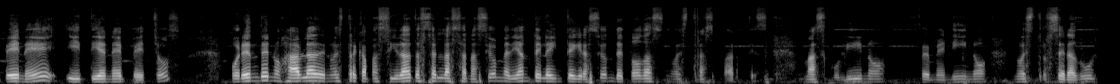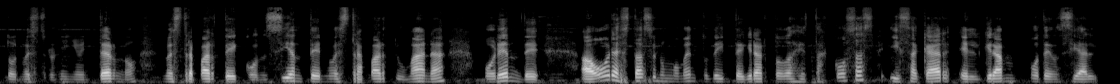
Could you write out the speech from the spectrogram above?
pene y tiene pechos. Por ende, nos habla de nuestra capacidad de hacer la sanación mediante la integración de todas nuestras partes, masculino, femenino, nuestro ser adulto, nuestro niño interno, nuestra parte consciente, nuestra parte humana. Por ende, ahora estás en un momento de integrar todas estas cosas y sacar el gran potencial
